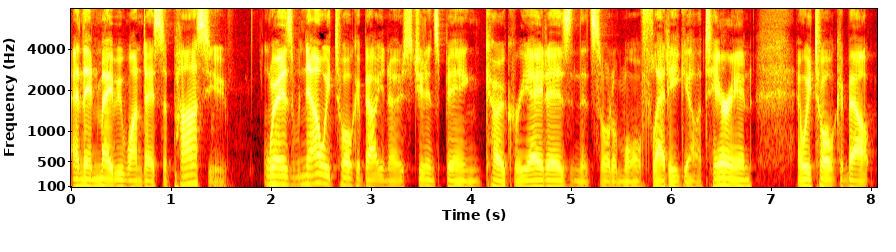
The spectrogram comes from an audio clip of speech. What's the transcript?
and then maybe one day surpass you. Whereas now we talk about you know students being co-creators and it's sort of more flat egalitarian, and we talk about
